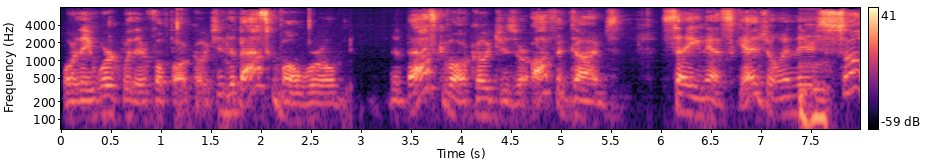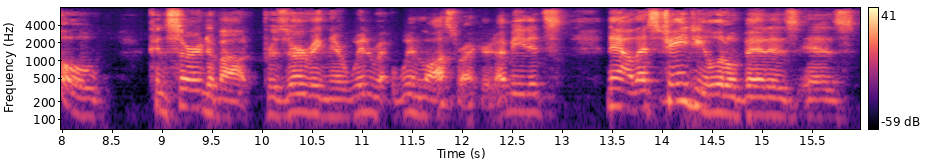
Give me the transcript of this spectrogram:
or they work with their football coach. In the basketball world, the basketball coaches are oftentimes setting that schedule, and they're mm-hmm. so concerned about preserving their win win loss record. I mean, it's now that's changing a little bit as as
